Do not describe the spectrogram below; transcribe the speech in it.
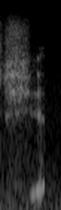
Shit.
